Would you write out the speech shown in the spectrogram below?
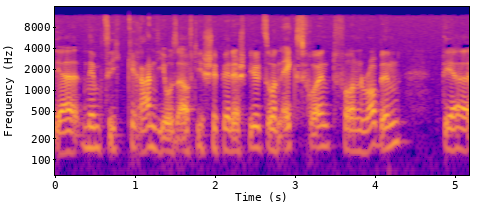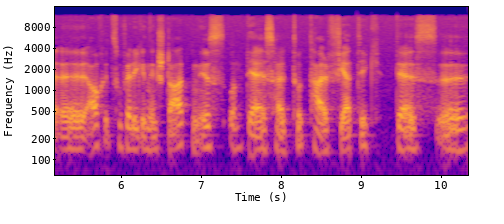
Der nimmt sich grandios auf die Schippe. Der spielt so einen Ex-Freund von Robin, der äh, auch zufällig in den Staaten ist und der ist halt total fertig. Der ist, äh,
